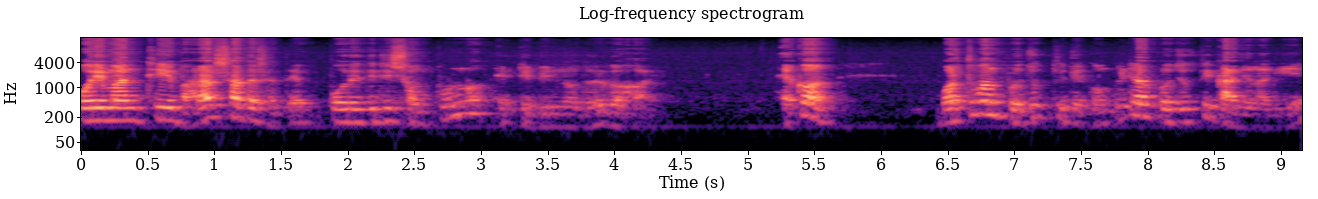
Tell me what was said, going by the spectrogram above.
পরিমাণটি বাড়ার সাথে সাথে পরিধিটি সম্পূর্ণ একটি ভিন্ন দৈর্ঘ্য হয়। এখন, বর্তমান প্রযুক্তিতে কম্পিউটার প্রযুক্তি কাজে লাগিয়ে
